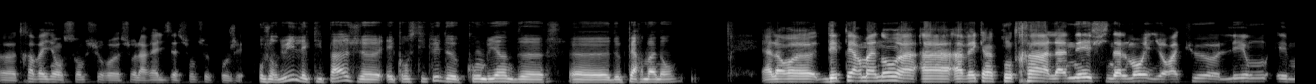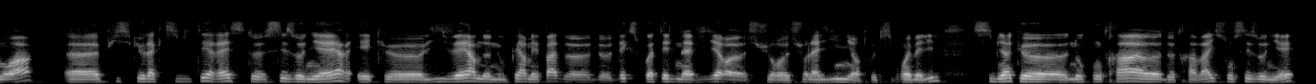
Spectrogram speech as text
euh, travailler ensemble sur, la réalisation de ce projet. Aujourd'hui, l'équipage est constitué de combien de permanents? Alors, des permanents avec un contrat à l'année, finalement, il n'y aura que Léon et moi. Euh, puisque l'activité reste saisonnière et que l'hiver ne nous permet pas d'exploiter de, le navire euh, sur, sur la ligne entre Quiberon et Belle-Île, si bien que nos contrats euh, de travail sont saisonniers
